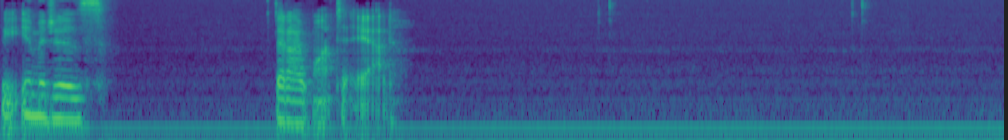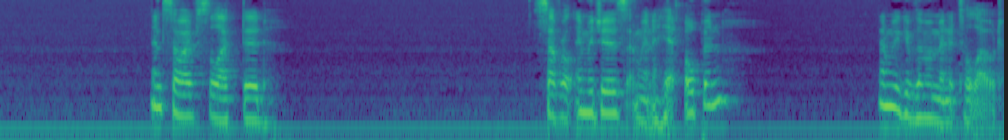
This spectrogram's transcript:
the images that I want to add. And so I've selected several images. I'm going to hit open. Going to give them a minute to load.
